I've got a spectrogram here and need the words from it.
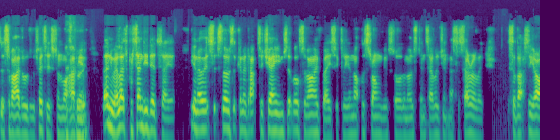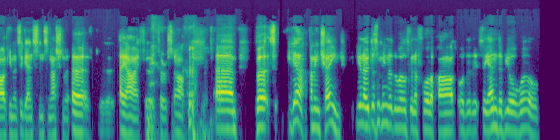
the survival of the fittest and what That's have you. But anyway, let's pretend he did say it. You know, it's it's those that can adapt to change that will survive, basically, and not the strongest or the most intelligent necessarily. So that's the argument against international uh, AI for, for a start. um, but yeah, I mean, change you know, it doesn't mean that the world's going to fall apart or that it's the end of your world.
